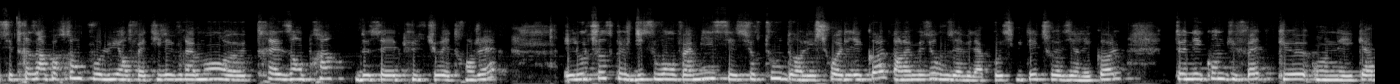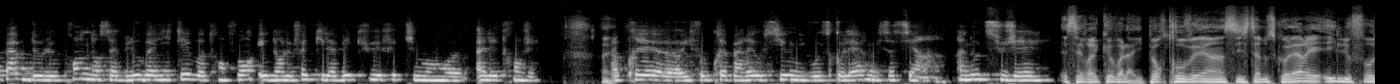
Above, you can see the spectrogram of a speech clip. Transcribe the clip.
c'est très important pour lui en fait. Il est vraiment euh, très empreint de cette culture étrangère. Et l'autre chose que je dis souvent aux familles, c'est surtout dans les choix de l'école, dans la mesure où vous avez la possibilité de choisir l'école, tenez compte du fait qu'on est capable de le prendre dans sa globalité, votre enfant, et dans le fait qu'il a vécu effectivement à l'étranger. Après, euh, il faut le préparer aussi au niveau scolaire, mais ça, c'est un, autre sujet. C'est vrai que voilà, il peut retrouver un système scolaire et, il lui faut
